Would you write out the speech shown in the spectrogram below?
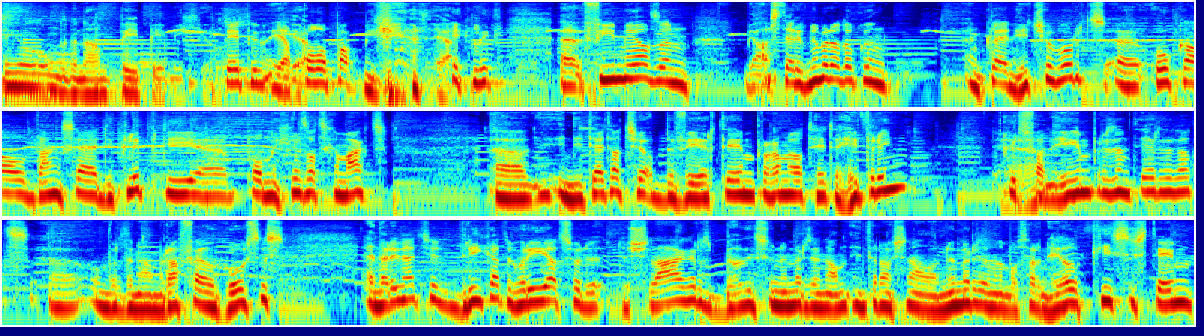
een single onder de naam PP Michiel. PP, ja, ja. Pollepap Michiel ja. eigenlijk. Uh, Females, een, ja, een sterk nummer dat ook een, een klein hitje wordt. Uh, ook al dankzij de clip die uh, Paul Michiels had gemaakt. in die tijd had je op de VRT een programma dat heette Hittering. Kurt van Egen presenteerde dat onder de naam Rafael Goossens. En daarin had je drie categorieën. Je had zo de, de slagers, Belgische nummers en dan internationale nummers. En dan was er een heel kiessysteem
